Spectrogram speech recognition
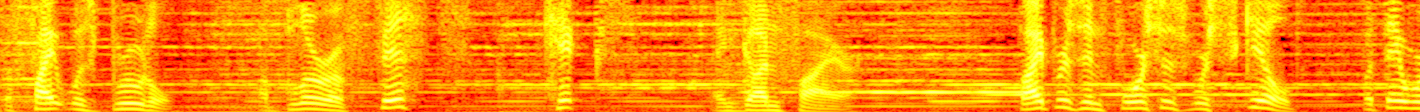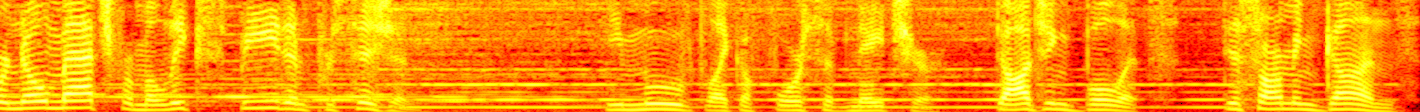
The fight was brutal, a blur of fists, kicks, and gunfire. Viper's enforcers were skilled, but they were no match for Malik's speed and precision. He moved like a force of nature, dodging bullets, disarming guns,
